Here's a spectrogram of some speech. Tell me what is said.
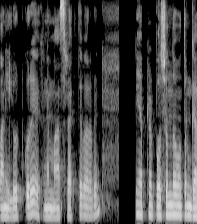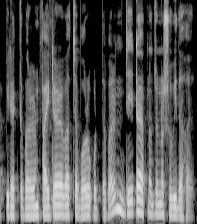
পানি লোড করে এখানে মাছ রাখতে পারবেন। আপনি আপনার পছন্দ মতন গাপ্পি রাখতে পারবেন ফাইটারের বাচ্চা বড় করতে পারেন, যেটা আপনার জন্য সুবিধা হয়।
